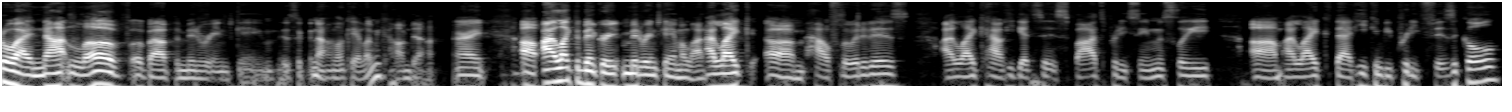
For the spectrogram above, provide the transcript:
do I not love about the mid-range game? Is no okay. Let me calm down. All right, uh, I like the mid mid-range game a lot. I like um, how fluid it is. I like how he gets to his spots pretty seamlessly. Um, I like that he can be pretty physical,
